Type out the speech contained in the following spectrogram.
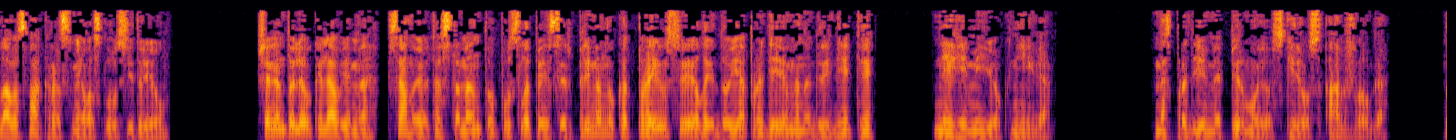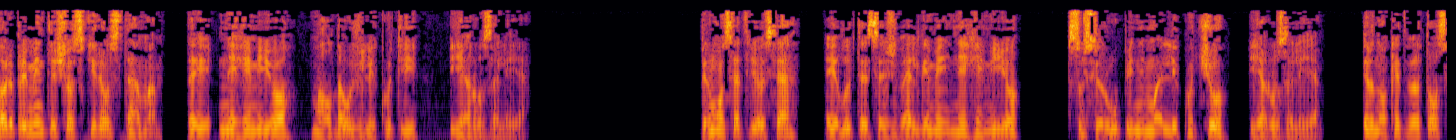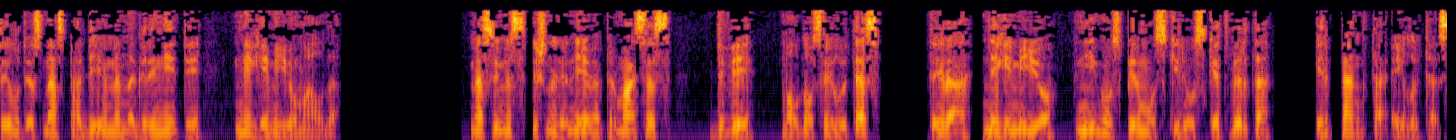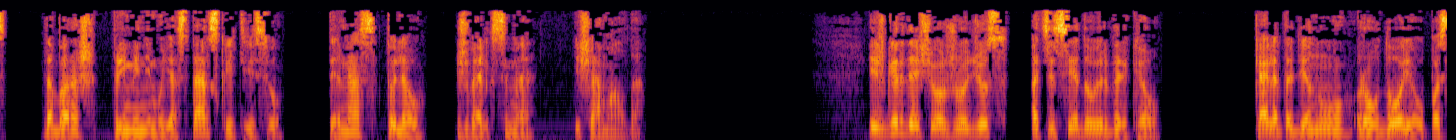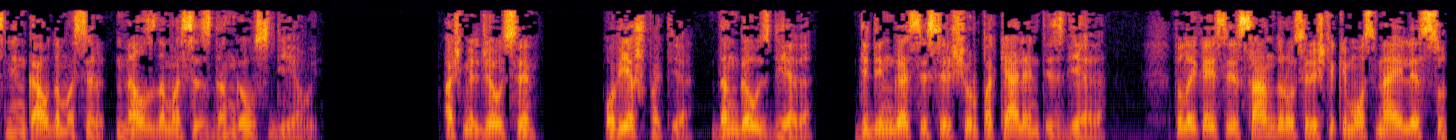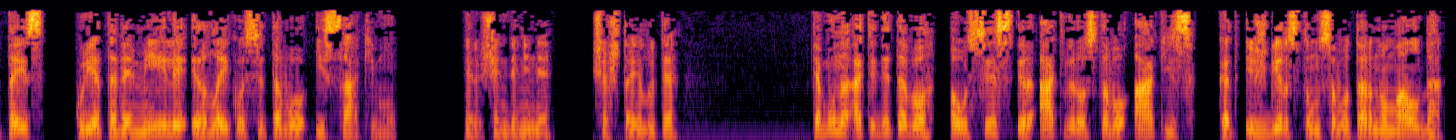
Labas vakaras, mielas klausytojų. Šiandien toliau keliaujame Senojo testamento puslapiais ir primenu, kad praėjusioje laidoje pradėjome nagrinėti Nehemijo knygą. Mes pradėjome pirmojo skyriaus apžvalgą. Noriu priminti šios skyriaus temą - tai Nehemijo malda už likutį Jeruzalėje. Pirmose trijose eilutėse žvelgiame į Nehemijo susirūpinimą likučiu Jeruzalėje ir nuo ketvirtos eilutės mes pradėjome nagrinėti Nehemijo maldą. Mes su jumis išnagrinėjome pirmasias dvi maldos eilutes, tai yra Nehemijo knygos pirmos skyriaus ketvirtą ir penktą eilutes. Dabar aš priminimu jas perskaitysiu ir mes toliau žvelgsime į šią maldą. Išgirdę šios žodžius, atsisėdau ir verkiau keletą dienų raudojau pasninkaudamas ir melzdamasis dangaus Dievui. Aš meldžiausi, o viešpatie, dangaus Dieve, didingasis ir šiurpa keliantis Dieve. Tu laikaisi sandoros ir ištikimos meilės su tais, kurie tave myli ir laikosi tavo įsakymų. Ir šiandieninė šešta eilutė. Te būna atidi tavo ausis ir atviros tavo akys, kad išgirstum savo tarno maldą,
